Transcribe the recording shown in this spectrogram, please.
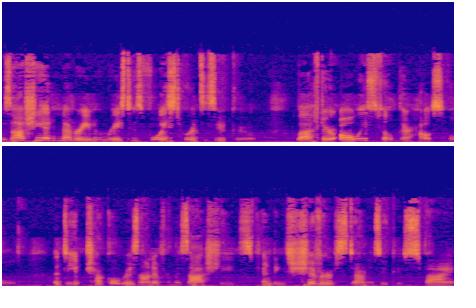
Hizashi had never even raised his voice towards Izuku. Laughter always filled their household. A deep chuckle resounded from Hizashi, sending shivers down Izuku's spine.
